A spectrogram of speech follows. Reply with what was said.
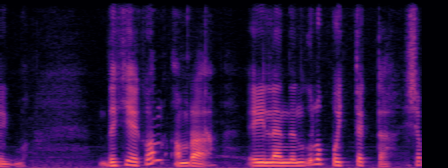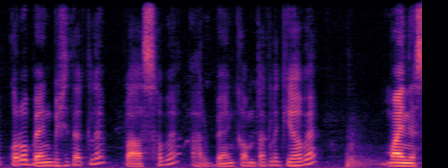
লিখব। দেখি এখন আমরা এই লেনদেনগুলো প্রত্যেকটা হিসাব করো। ব্যাংক বেশি থাকলে প্লাস হবে, আর ব্যাংক কম থাকলে কি হবে? মাইনাস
